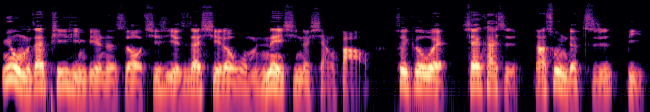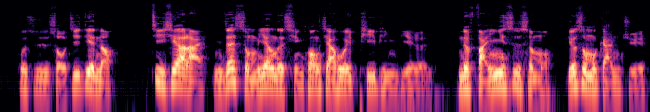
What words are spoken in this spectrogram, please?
因为我们在批评别人的时候，其实也是在泄露我们内心的想法哦。所以各位，现在开始拿出你的纸笔或是手机、电脑，记下来你在什么样的情况下会批评别人，你的反应是什么，有什么感觉，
